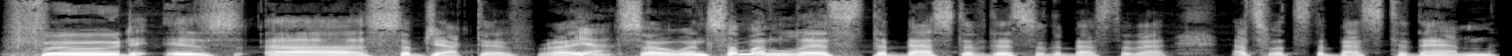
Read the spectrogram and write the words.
food is uh, subjective, right? Yeah. So when someone lists the best of this or the best of that, that's what's the best to them.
